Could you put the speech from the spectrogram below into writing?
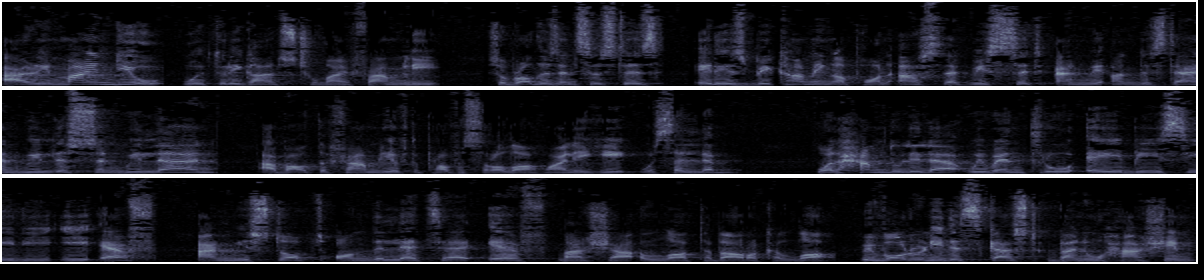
I remind you with regards to my family. So brothers and sisters, it is becoming upon us that we sit and we understand, we listen, we learn about the family of the Prophet sallallahu alaihi wasallam. Walhamdulillah, we went through A, B, C, D, E, F, and we stopped on the letter F, MashaAllah, Tabarakallah. We've already discussed Banu Hashim.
